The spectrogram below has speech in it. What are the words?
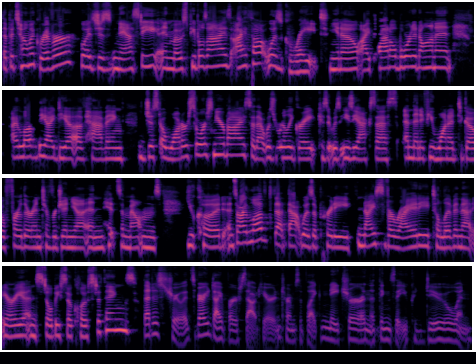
the potomac river was just nasty in most people's eyes i thought was great you know? I paddle boarded on it I love the idea of having just a water source nearby. So that was really great because it was easy access. And then if you wanted to go further into Virginia and hit some mountains, you could. And so I loved that that was a pretty nice variety to live in that area and still be so close to things. That is true. It's very diverse out here in terms of like nature and the things that you could do and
